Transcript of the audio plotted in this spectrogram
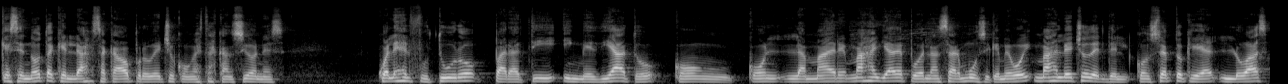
que se nota que le has sacado provecho con estas canciones, ¿cuál es el futuro para ti inmediato con, la madre, más allá de poder lanzar música? Me voy más al hecho del, del concepto que lo has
